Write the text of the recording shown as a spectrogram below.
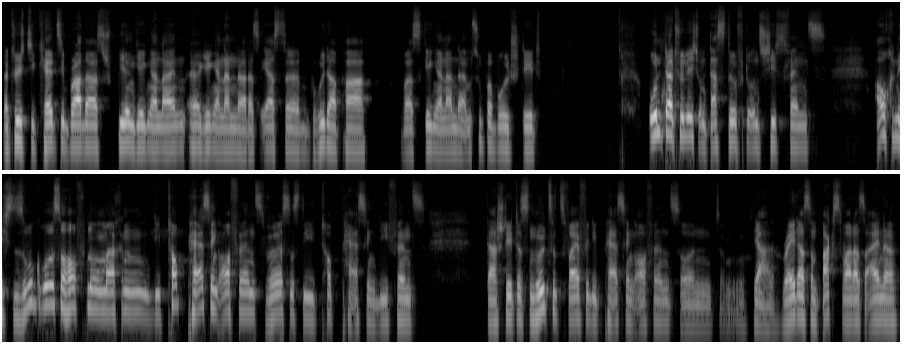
Natürlich die Kelsey Brothers spielen gegeneinander, äh, gegeneinander das erste Brüderpaar, was gegeneinander im Super Bowl steht. Und natürlich, und das dürfte uns Chiefs-Fans auch nicht so große Hoffnung machen, die Top Passing Offense versus die Top Passing Defense. Da steht es 0 zu 2 für die Passing Offense und ähm, ja, Raiders und Bucks war das eine,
